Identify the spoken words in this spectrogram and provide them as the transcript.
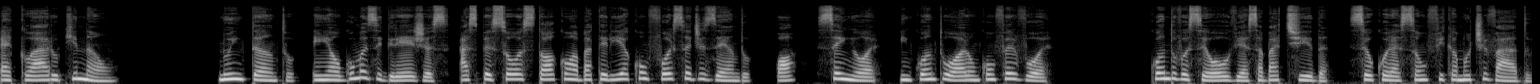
É claro que não. No entanto, em algumas igrejas, as pessoas tocam a bateria com força dizendo: Ó, oh, Senhor, enquanto oram com fervor. Quando você ouve essa batida, seu coração fica motivado.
